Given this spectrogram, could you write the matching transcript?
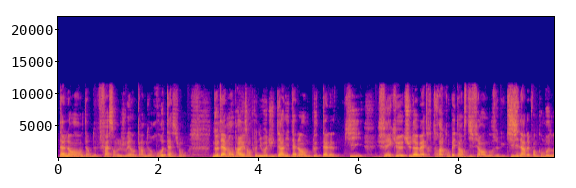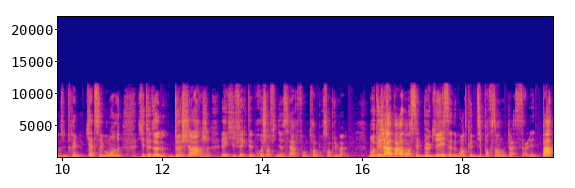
talent, en termes de façon de jouer, en termes de rotation, notamment par exemple au niveau du dernier talent, Blood Talent, qui fait que tu dois mettre trois compétences différentes qui génèrent des points de combo dans une frame de 4 secondes, qui te donne deux charges, et qui fait que tes prochains finisseurs font 30% plus mal. Bon déjà apparemment c'est buggé, ça n'augmente que 10%, donc déjà ça l'aide pas,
